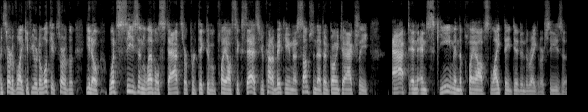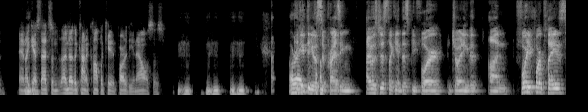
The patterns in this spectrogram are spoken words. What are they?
it's sort of like if you were to look at sort of the, you know, what season level stats are predictive of playoff success, you're kind of making an assumption that they're going to actually act and, and scheme in the playoffs like they did in the regular season. And mm-hmm. I guess that's an, another kind of complicated part of the analysis. Mm-hmm. Mm-hmm. mm-hmm. All right. I do think it was um, surprising. I was just looking at this before joining the on 44 plays,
